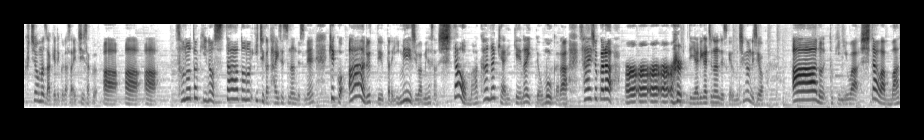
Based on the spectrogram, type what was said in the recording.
口をまず開けてください。小さく。あ、あ、あ。その時のスタートの位置が大切なんですね。結構 R って言ったらイメージは皆さん舌を巻かなきゃいけないって思うから、最初から、あ、あ、あ、あってやりがちなんですけども違うんですよ。あーの時には舌は真っ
